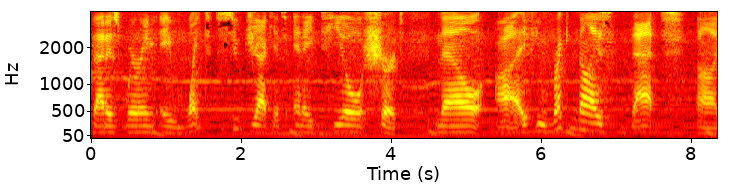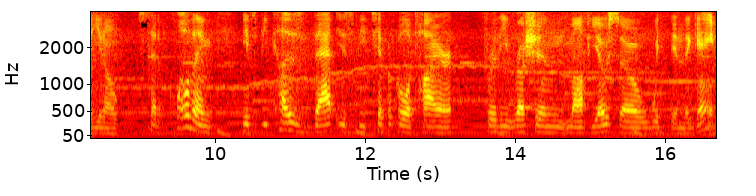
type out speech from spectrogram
that is wearing a white suit jacket and a teal shirt. Now, uh, if you recognize that, uh, you know, set of clothing, it's because that is the typical attire for the Russian mafioso within the game.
